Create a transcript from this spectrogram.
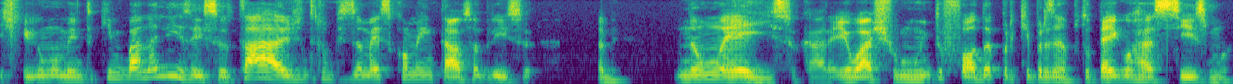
chega um momento que banaliza isso. Tá, a gente não precisa mais comentar sobre isso, sabe? Não é isso, cara. Eu acho muito foda porque, por exemplo, tu pega o racismo,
